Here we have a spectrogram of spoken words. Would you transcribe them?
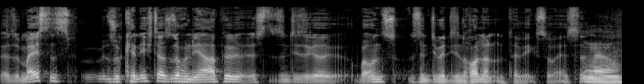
Also meistens, so kenne ich das noch in Neapel, ist, sind diese, bei uns sind die mit diesen Rollern unterwegs, so weißt du? Ja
